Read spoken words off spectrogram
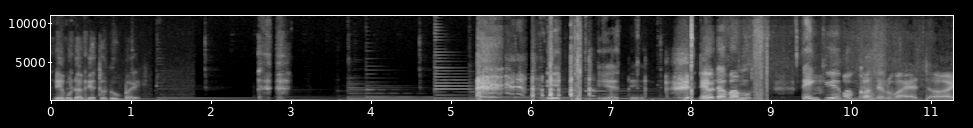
di Abu Dhabi atau Dubai Iya sih. Ya udah, Mam. Thank you ya, Mam. ya. ongkos ya lumayan coy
